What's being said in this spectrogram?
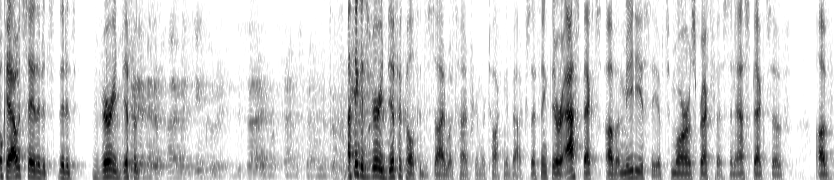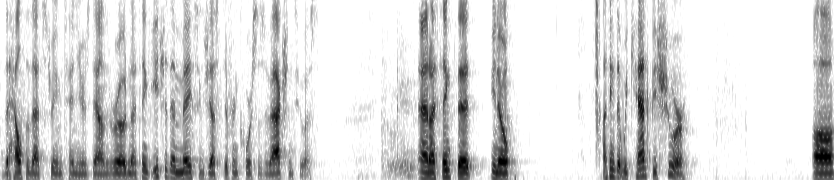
Okay, I would say that it's that it's very difficult. I think it's very difficult to decide what time frame we're talking about because I think there are aspects of immediacy of tomorrow's breakfast and aspects of of the health of that stream 10 years down the road, and I think each of them may suggest different courses of action to us. And I think that, you know, I think that we can't be sure uh,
